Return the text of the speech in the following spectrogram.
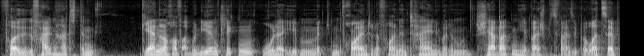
Folge gefallen hat, dann gerne noch auf Abonnieren klicken oder eben mit einem Freund oder Freundin teilen über den Share-Button hier beispielsweise über WhatsApp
